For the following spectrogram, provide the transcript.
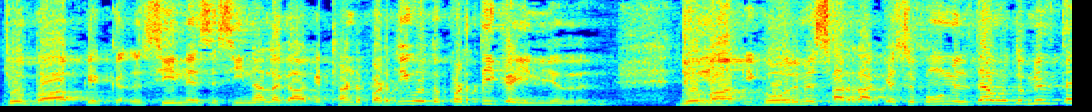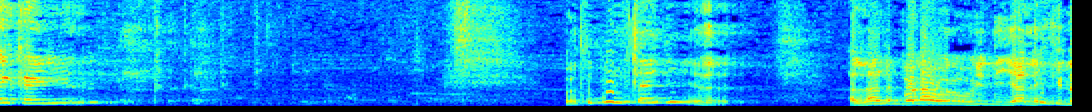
जो बाप के सीने से सीना लगा के ठंड पड़ती वो तो पड़ती कहीं नहीं हज़रत। जो माँ की गोद में सर रख के सुकून मिलता है वो तो मिलता ही कहीं नहीं वो तो मिलता ही नहीं हज़रत। अल्लाह ने बड़ा उरूज दिया, लेकिन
